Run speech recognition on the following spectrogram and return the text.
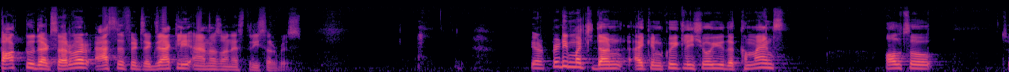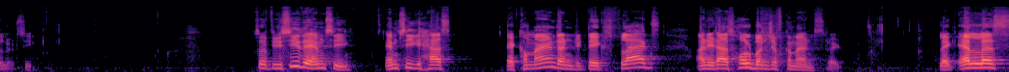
talk to that server as if it's exactly Amazon S3 service. We are pretty much done. I can quickly show you the commands also. So let's see. So if you see the MC, MC has a command and it takes flags and it has a whole bunch of commands, right? Like ls,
